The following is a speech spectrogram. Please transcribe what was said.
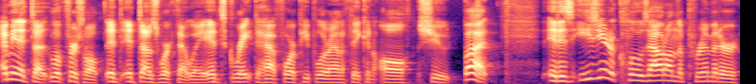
I mean it does well, first of all it, it does work that way. It's great to have four people around if they can all shoot but it is easier to close out on the perimeter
